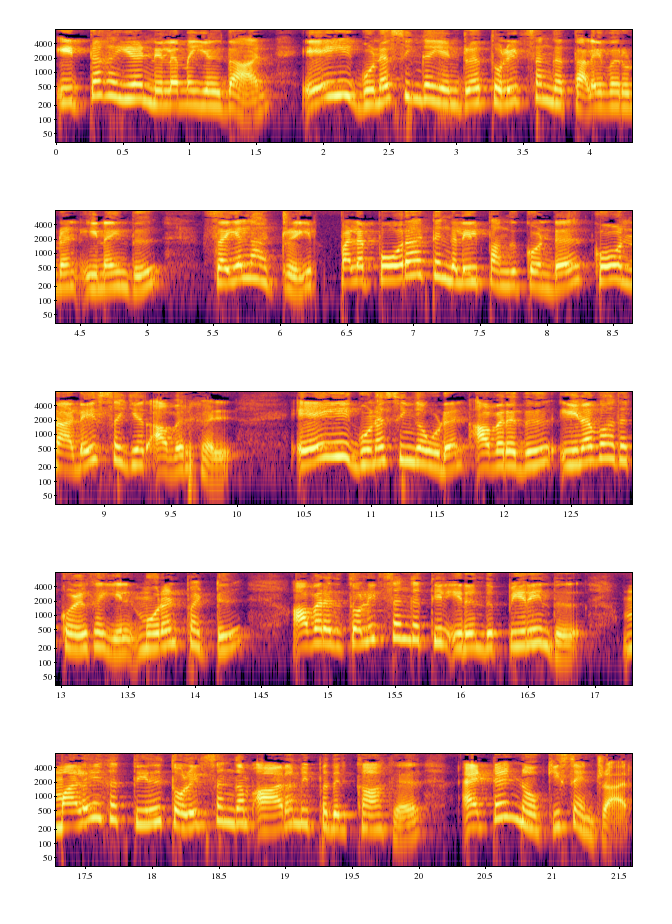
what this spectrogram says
இத்தகைய நிலைமையில்தான் ஏ இ குணசிங்க என்ற தொழிற்சங்க தலைவருடன் இணைந்து செயலாற்றி பல போராட்டங்களில் பங்கு கொண்ட கோ நடேசையர் அவர்கள் ஏ இ குணசிங்கவுடன் அவரது இனவாத கொள்கையில் முரண்பட்டு அவரது தொழிற்சங்கத்தில் இருந்து பிரிந்து மலையகத்தில் தொழிற்சங்கம் ஆரம்பிப்பதற்காக அட்டன் நோக்கி சென்றார்.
